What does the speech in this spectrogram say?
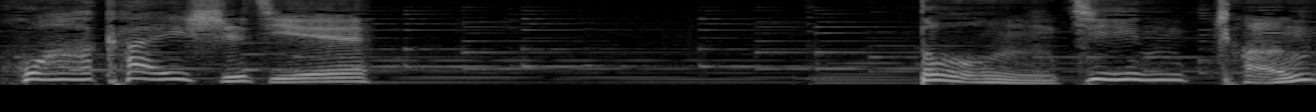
花开时节动京城。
